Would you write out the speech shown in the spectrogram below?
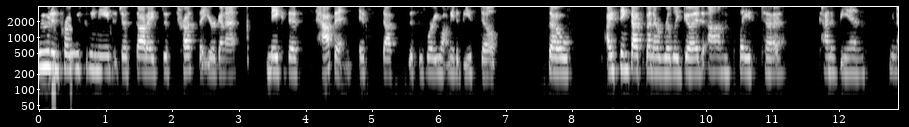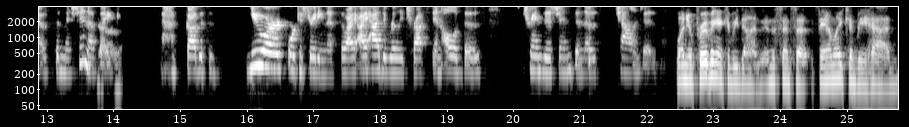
food and produce we need, just God, I just trust that you're going to make this happen if that's this is where you want me to be still. So, I think that's been a really good um, place to kind of be in, you know, submission of Yeah. like, God, this is you are orchestrating this. So I, I had to really trust in all of those transitions and those challenges. When you're proving it can be done in the sense that family can be had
